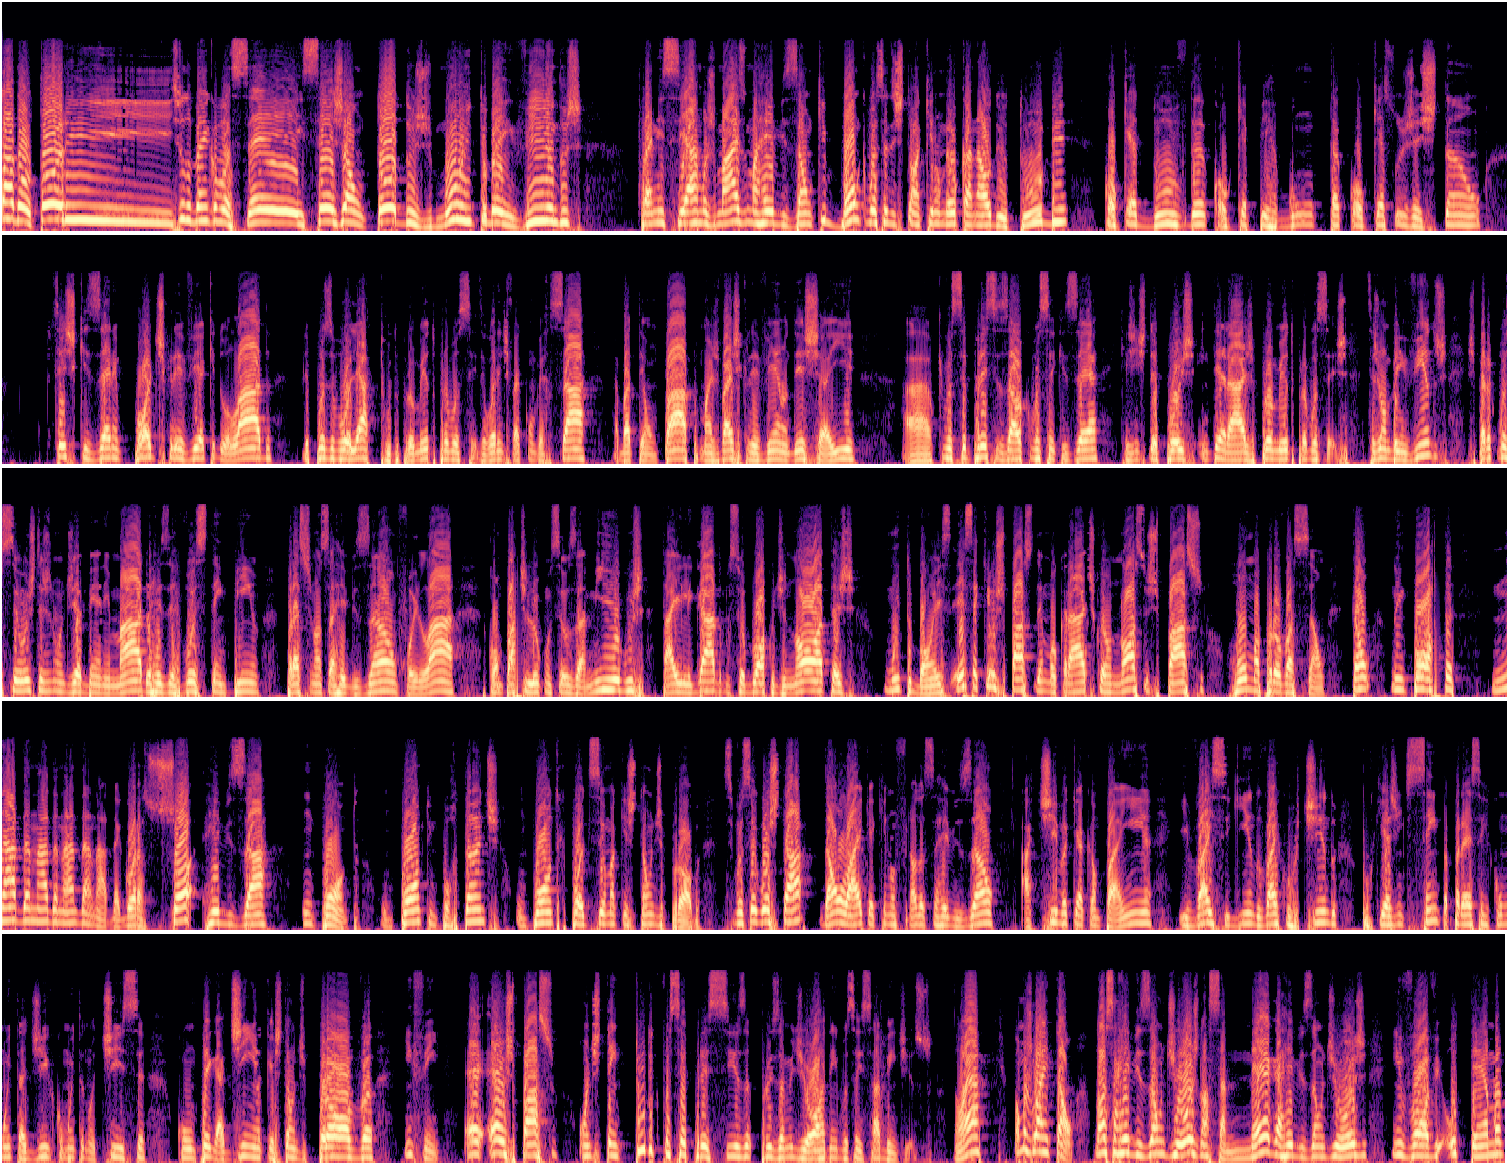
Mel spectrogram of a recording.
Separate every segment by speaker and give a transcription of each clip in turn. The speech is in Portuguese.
Speaker 1: Olá, doutores! Tudo bem com vocês? Sejam todos muito bem-vindos para iniciarmos mais uma revisão. Que bom que vocês estão aqui no meu canal do YouTube. Qualquer dúvida, qualquer pergunta, qualquer sugestão, se vocês quiserem, pode escrever aqui do lado. Depois eu vou olhar tudo, prometo para vocês. Agora a gente vai conversar, vai bater um papo, mas vai escrevendo, deixa aí ah, o que você precisar, o que você quiser, que a gente depois interage, prometo para vocês. Sejam bem-vindos, espero que você hoje esteja num dia bem animado, reservou esse tempinho para essa nossa revisão, foi lá, compartilhou com seus amigos, está aí ligado com seu bloco de notas, muito bom. Esse aqui é o espaço democrático, é o nosso espaço rumo à aprovação. Então, não importa nada, nada, nada, nada. Agora, só revisar um ponto. Um ponto importante, um ponto que pode ser uma questão de prova. Se você gostar, dá um like aqui no final dessa revisão, ativa aqui a campainha e vai seguindo, vai curtindo, porque a gente sempre aparece aqui com muita dica, com muita notícia, com pegadinha, questão de prova, enfim, é, é o espaço onde tem tudo que você precisa para o exame de ordem, vocês sabem disso, não é? Vamos lá então, nossa revisão de hoje, nossa mega revisão de hoje, envolve o tema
